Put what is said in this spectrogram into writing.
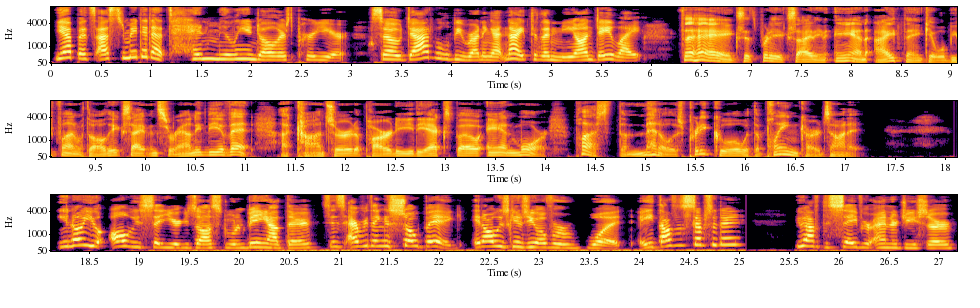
Yep, it's estimated at $10 million per year. So Dad will be running at night through the neon daylight. Thanks. It's pretty exciting. And I think it will be fun with all the excitement surrounding the event a concert, a party, the expo, and more. Plus, the medal is pretty cool with the playing cards on it. You know, you always say you're exhausted when being out there, since everything is so big. It always gives you over, what, 8,000 steps a day? You have to save your energy, sir.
